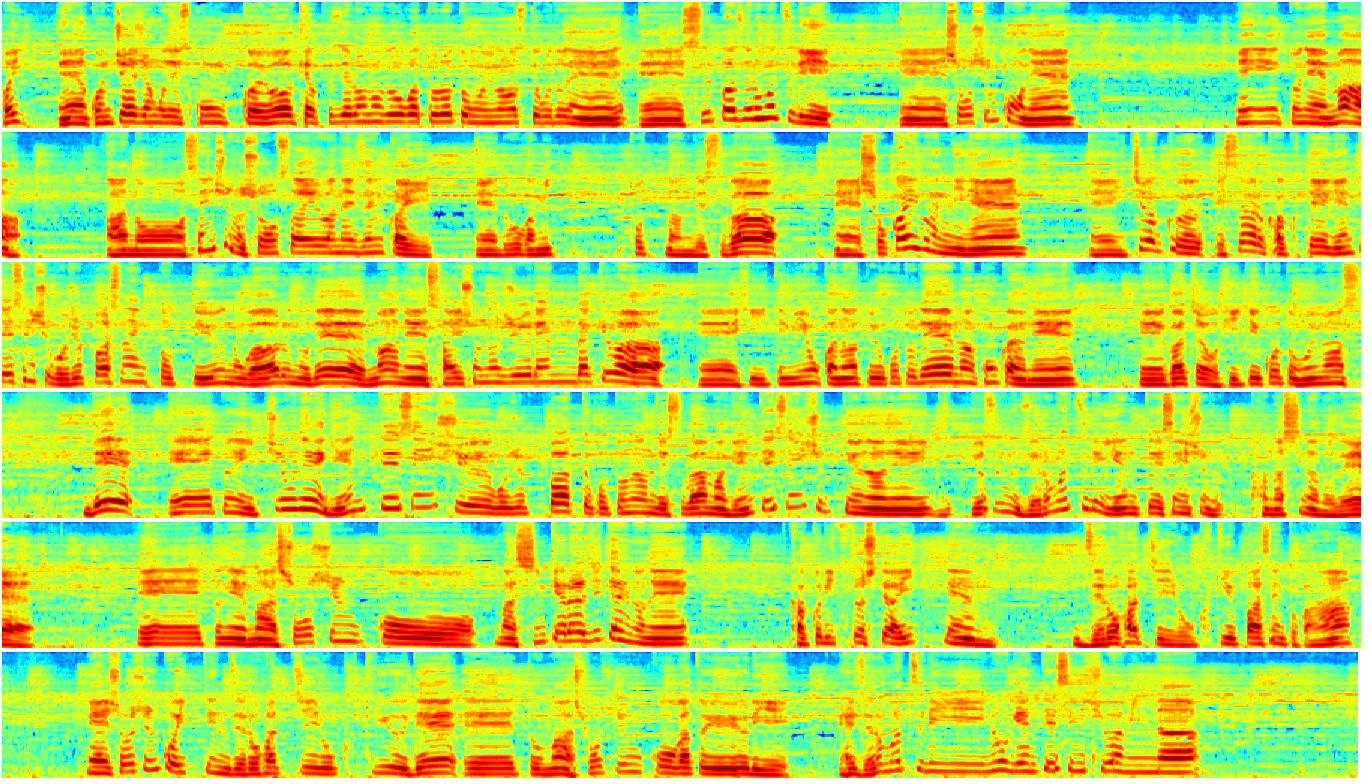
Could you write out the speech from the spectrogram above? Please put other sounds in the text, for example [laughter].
はい、えー、こんにちは、ジャンゴです。今回はキャップゼロの動画撮ろうと思います。ということでね、えー、スーパーゼロ祭り、えー、小春校ね、えー、っとね、まあ、あのー、選手の詳細はね、前回、えー、動画見、撮ったんですが、えー、初回分にね、えー、1枠 SR 確定限定選手50%っていうのがあるので、まあね、最初の10連だけは、えー、引いてみようかなということで、まあ今回はね、えー、ガチャを引いていこうと思います。で、えっ、ー、とね、一応ね、限定選手50%ってことなんですが、まあ限定選手っていうのはね、要するにゼロ祭り限定選手の話なので、えっ、ー、とね、まあ、小春校、まあ、新キャラ自体のね、確率としては1.0869%かな。えー、小春校1.0869で、えっ、ー、と、まあ、小春校がというより、えー、ゼロ祭りの限定選手はみんな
